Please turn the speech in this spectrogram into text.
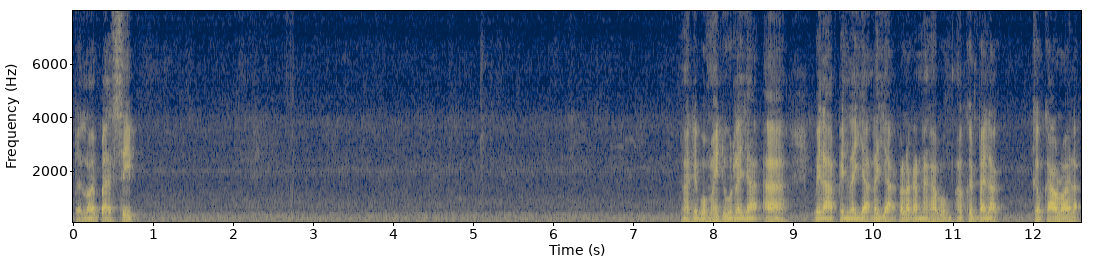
เป็นร้อยแปดสิบ อะ เดี๋ยวผมให้ดูระยะอ่าเวลาเป็นระยะระยะก็แล้วกันนะครับ ผมเอาขึ้นไปแล้วเกือบเก้าร้อยละ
